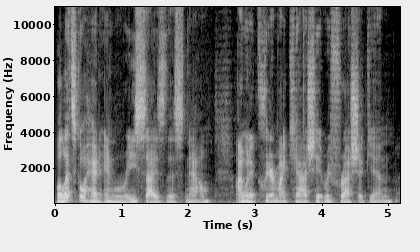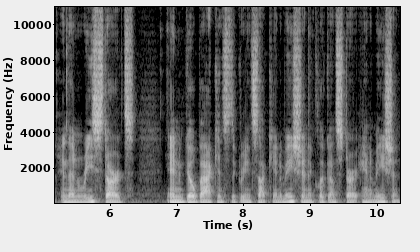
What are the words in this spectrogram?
But let's go ahead and resize this now. I'm gonna clear my cache, hit refresh again, and then restart and go back into the GreenSock animation and click on start animation.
